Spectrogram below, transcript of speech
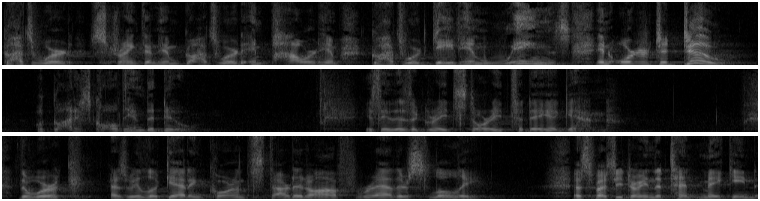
God's word strengthened him. God's word empowered him. God's word gave him wings in order to do what God has called him to do. You see, there's a great story today again. The work, as we look at in Corinth, started off rather slowly, especially during the tent making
